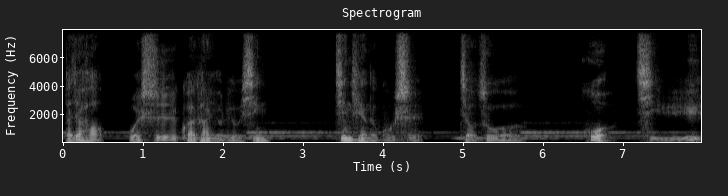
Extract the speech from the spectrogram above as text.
大家好，我是快看有流星。今天的故事叫做《祸起于欲》。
